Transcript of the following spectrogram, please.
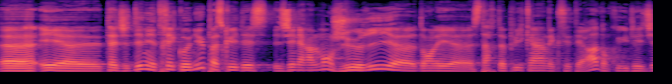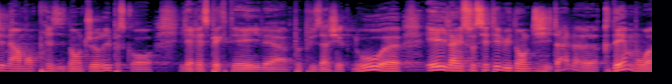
Euh, et euh, Tajdin est très connu parce qu'il est généralement jury euh, dans les euh, Startup Weekend, etc. Donc, il est généralement président de jury parce qu'il est respecté, il est un peu plus âgé que nous. Euh, et il a une société, lui, dans le digital, Qdem ou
